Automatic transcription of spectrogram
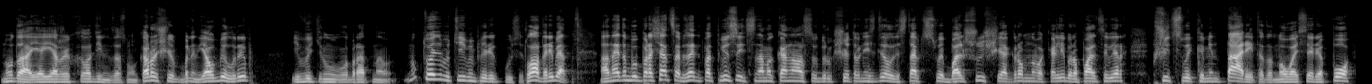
Ну да, я, я же в холодильник засунул. Короче, блин, я убил рыб и выкинул обратно. Ну, кто-нибудь ими перекусит. Ладно, ребят, а на этом будем прощаться. Обязательно подписывайтесь на мой канал, если вдруг еще этого не сделали. Ставьте свой большущий, огромного калибра пальцы вверх. Пишите свои комментарии. Это новая серия по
